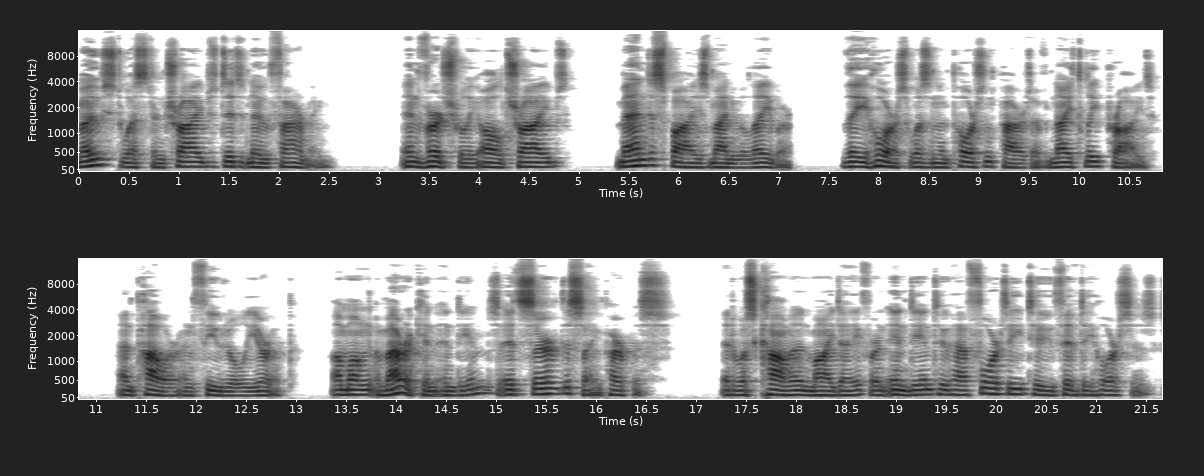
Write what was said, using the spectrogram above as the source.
Most Western tribes did no farming. In virtually all tribes, men despised manual labor. The horse was an important part of knightly pride and power in feudal Europe. Among American Indians, it served the same purpose. It was common in my day for an Indian to have forty to fifty horses.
